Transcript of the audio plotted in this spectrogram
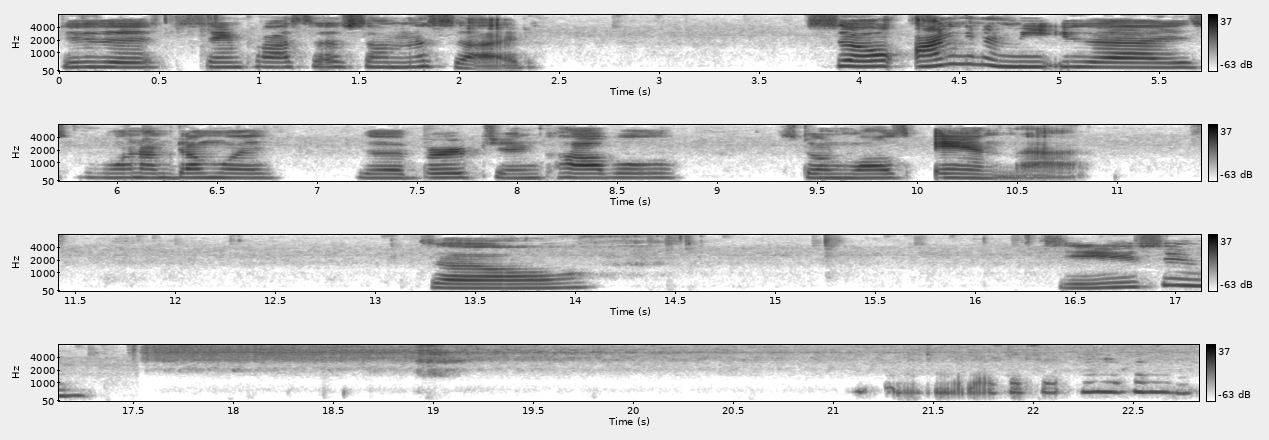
do the same process on this side. So I'm gonna meet you guys when I'm done with the birch and cobble stone walls and that. So see you soon. 你给我聊一下，先。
